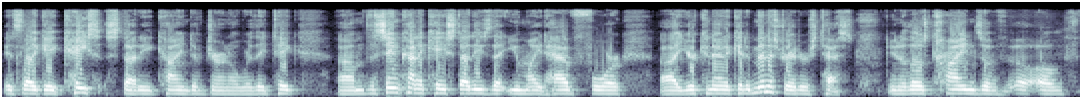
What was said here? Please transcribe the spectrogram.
it's like a case study kind of journal where they take um, the same kind of case studies that you might have for uh, your Connecticut administrators test you know those kinds of, uh, of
